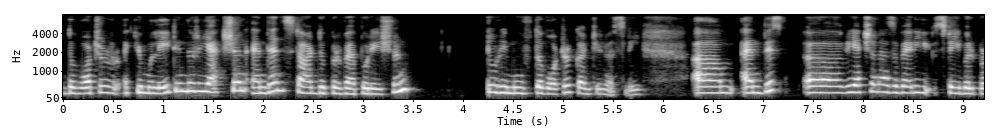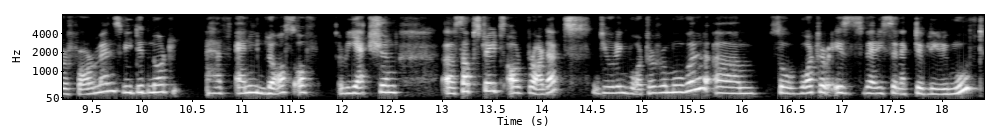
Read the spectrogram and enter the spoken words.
the water accumulate in the reaction and then start the evaporation to remove the water continuously. Um, and this uh, reaction has a very stable performance. We did not have any loss of reaction uh, substrates or products during water removal. Um, so water is very selectively removed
